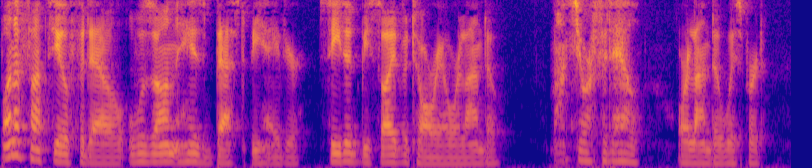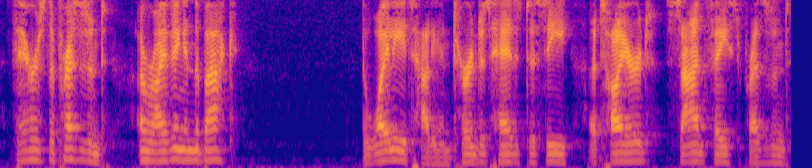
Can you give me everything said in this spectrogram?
Bonifacio Fidel was on his best behaviour, seated beside Vittorio Orlando. Monsieur Fidel, Orlando whispered, there is the President, arriving in the back. The wily Italian turned his head to see a tired, sad faced President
